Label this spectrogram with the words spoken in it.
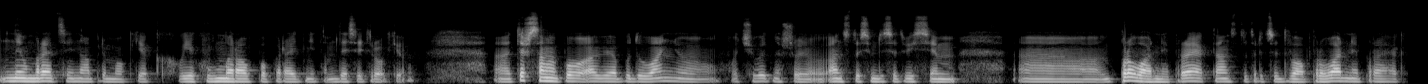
не вмре цей напрямок, як, як вмирав попередні там, 10 років. Е, Те ж саме по авіабудуванню. Очевидно, що Ан-178 е, провальний проект, Ан-132 провальний проект.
